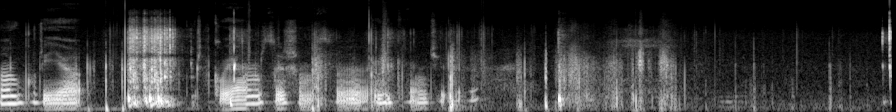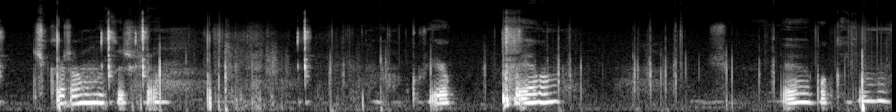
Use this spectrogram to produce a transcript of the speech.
Ben buraya koyalım zırhımızı ilk önce. Çıkaralım zırhı. Buraya koyalım. Şöyle bakayım.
